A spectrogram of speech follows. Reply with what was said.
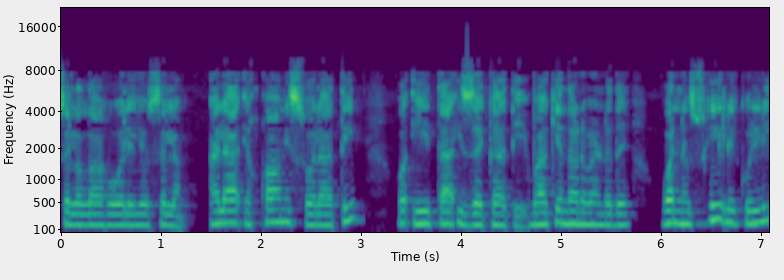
صلى الله عليه وسلم على إقام الصلاة وإيتاء الزكاة. ബാക്കി എന്താണ് വേണ്ടത്? വൻ لكل ലിക്കുല്ലി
